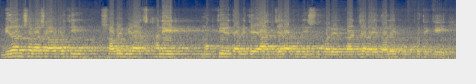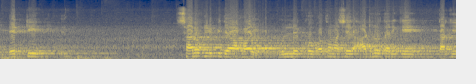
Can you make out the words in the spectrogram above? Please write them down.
বিধানসভা সভাপতি সবে মিরাজ খানের মুক্তির দাবিতে আজ জেলা পুলিশ সুপারের কার্যালয়ে দলের পক্ষ থেকে একটি স্মারকলিপি দেওয়া হয়। উল্লেখ্য, গত মাসের আঠেরো তারিখে তাকে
